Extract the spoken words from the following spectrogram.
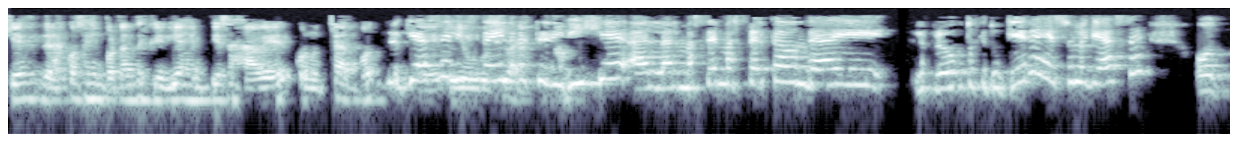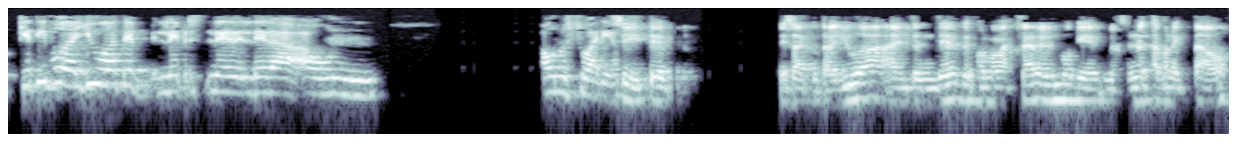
que es de las cosas importantes que hoy día empiezas a ver con un chatbot. Lo que hace el Taylor te dirige al almacén más cerca donde hay los productos que tú quieres, ¿eso es lo que hace? ¿O qué tipo de ayuda te, le, da a un, a un usuario? Sí, exacto, te ayuda a entender de forma más clara, el mismo que el almacén está conectado,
